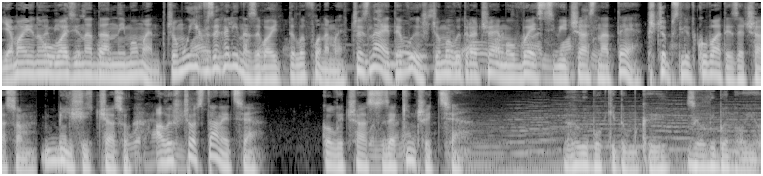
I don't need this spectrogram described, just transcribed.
Я маю на увазі на даний момент. Чому їх взагалі називають телефонами? Чи знаєте ви, що ми витрачаємо весь свій час на те, щоб слідкувати за часом? Більшість часу. Але що станеться, коли час закінчиться? Глибокі думки з глибиною.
